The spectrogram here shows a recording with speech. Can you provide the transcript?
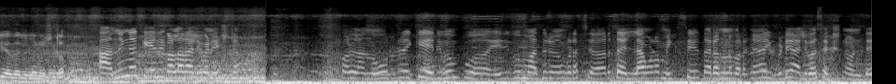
നിങ്ങൾക്ക് ഏത് അലുവയാണ് ഇഷ്ടം ആ നിങ്ങൾക്ക് ഏത് കളർ അലുവാണ് ഇഷ്ടം കൊള്ളാം നൂറ് രൂപയ്ക്ക് എരിവും എരിവും മധുരവും കൂടെ ചേർത്ത് എല്ലാം കൂടെ മിക്സ് ചെയ്ത് തരാമെന്ന് പറഞ്ഞാൽ ഇവിടെ അലുവ സെക്ഷൻ ഉണ്ട്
